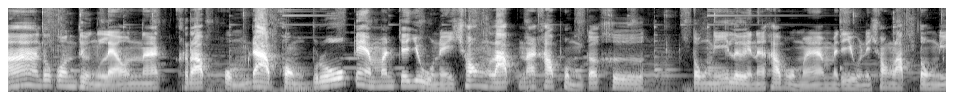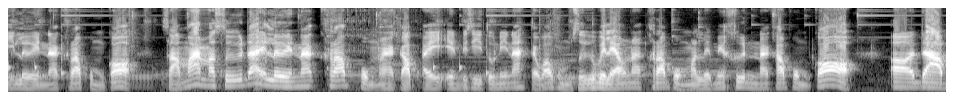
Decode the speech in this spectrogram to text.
อ่าทุกคนถึงแล้วนะครับ ผมดาบของบรู๊คเนี่ยมันจะอยู่ในช่องลับนะครับ ผมก็คือตรงนี้เลยนะครับผมนะมันจะอยู่ในช่องลับตรงนี้เลยนะครับ ผมก็สามารถมาซื้อได้เลยนะครับ ผมนะกับไอ NPC ตัวนี้นะ แต่ว่าผมซื้อไปแล้วนะครับ ผมมันเลยไม่ขึ้นนะครับ ผมก็ดาบ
